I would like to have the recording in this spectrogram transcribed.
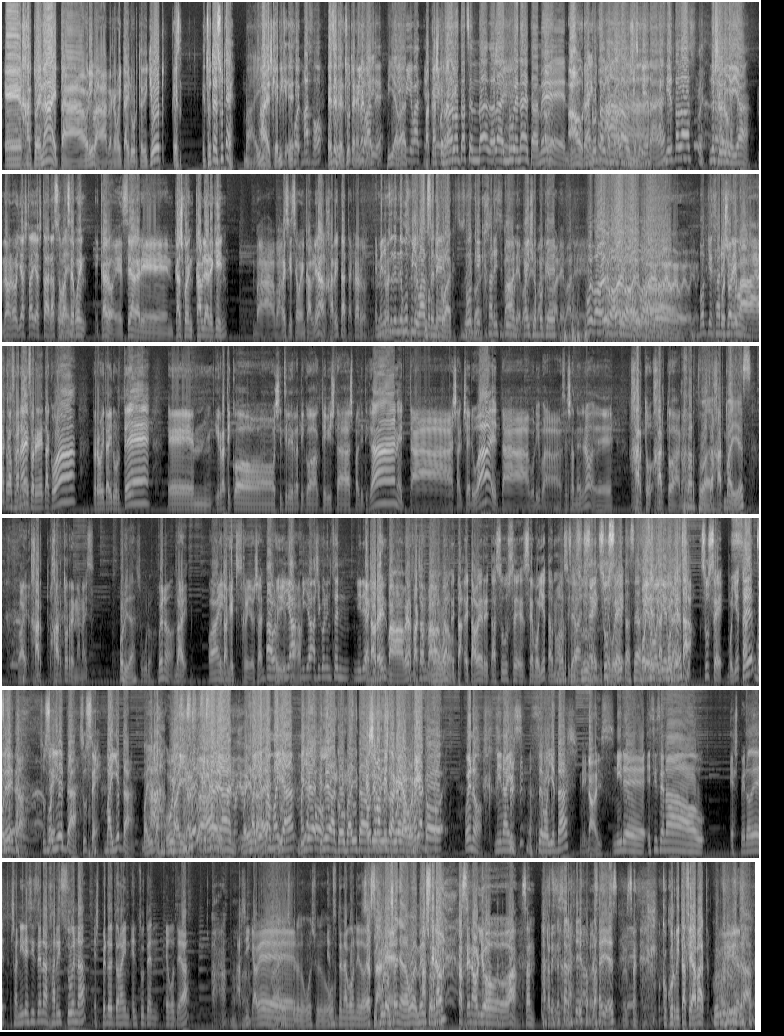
Eh, jartoena eta hori, ba, berrogeita iru urte ditut. Ez, entzute ez zute? Bai. Ah, eske nik... eh, Jo, mazo. Ez dut entzuten, hemen. Bat, bai, eh? pila bat. Pilo bat. Ba, es que- kasko- Nola notatzen da, dala helduena eta hemen. Ah, orain. Te corta el Ah. bacalao, Es que- esaten eh? Aciertadas, no se oye ya. No, no, ya está, ya está. Arazo bat zegoen, claro, e, zeagaren kaskoen kablearekin, ba, ba gaizki zegoen kablea, jarrita, eta, claro. Hemen entzuten dugu pilo bat, porque Zuzenekoak, zuzenekoak. Bokek jarri zituen, Vale, vale, kaixo, vale, boke. vale, vale. Oi, ba, oi, ba, Epa, oi, ba, epa, oi, epa, ba. Oi, oi, oi, oi, oi. Boke jarri Pues hori, zituen, ba, eta kafra jarri. naiz, horretakoa, berrogeita hiru eh, irratiko, sintzile irratiko aktivista aspalditikan, eta saltxerua, eta, bori, ba, zesan no? Eh, jarto, jartoa, no? Jartoa, jarto. bai ez? Bai, jart, jartorrena naiz. Hori da, seguro. Bueno, Bai, orain... eta gitz, gehiago esan. Ah, Hori, nila, ba. nila hasiko nintzen nire Eta orain, ba, a ber, ba, Azatxan, ba, Bueno, bueno. ba, eta, eta ber, eta zu ze, zebolleta, no? Nortzea, Zu, ze, zu, ze, zebolleta, zea, bolleta, zebolleta, bolleta, zu, ze, bolleta, Ze, bolleta. Zu, ze, Bolleta. zu, ze. Baieta. Baieta, Ah, ui. baieta. Baieta maia, maiako- Bilerako baieta hori mapista horietako gehiago, dago. Maiako, bueno, ni naiz cebolletas, Ni naiz. nire ez izena hau, espero dut, oza, nire ez izena jarri zuena, espero dut orain entzuten egotea, Ah, así que a Bai, ver, espero dugu, espero dugu. entzuten dago edo Zer ez. zan, Tipula eh? usaina dago hemen, Azena, sobran. azena hori ah, zan. jarri zizena. Bai ez? Zan. Kukurbitazea bat. Kurbita.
